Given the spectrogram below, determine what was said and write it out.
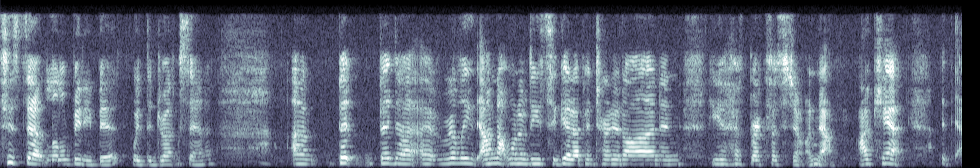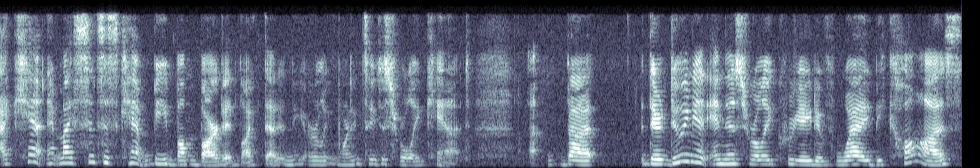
Just that little bitty bit with the drunk Santa. Um, but but uh, I really I'm not one of these to get up and turn it on and you have breakfast. No, I can't. I can't. My senses can't be bombarded like that in the early mornings. They just really can't. Uh, but they're doing it in this really creative way because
